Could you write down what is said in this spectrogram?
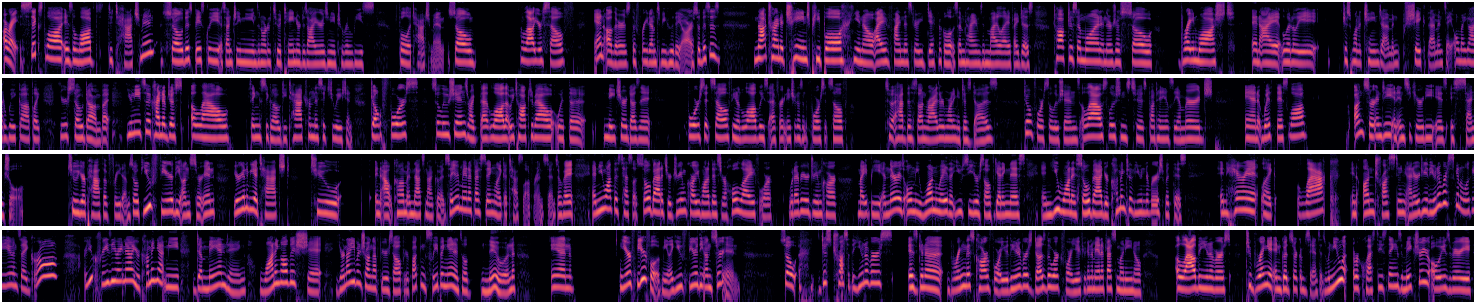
All right, sixth law is the law of detachment. So, this basically essentially means in order to attain your desires, you need to release full attachment. So, allow yourself and others the freedom to be who they are. So, this is not trying to change people. You know, I find this very difficult sometimes in my life. I just talk to someone and they're just so brainwashed, and I literally just want to change them and shake them and say, oh my God, wake up. Like, you're so dumb. But you need to kind of just allow things to go, detach from the situation. Don't force solutions, like that law that we talked about with the nature doesn't force itself, you know, the law of least effort, nature doesn't force itself to have the sun rise every morning, it just does. Don't force solutions, allow solutions to spontaneously emerge. And with this law, uncertainty and insecurity is essential to your path of freedom. So if you fear the uncertain, you're going to be attached to an outcome and that's not good. Say you're manifesting like a Tesla for instance, okay? And you want this Tesla so bad, it's your dream car, you wanted this your whole life or whatever your dream car might be and there is only one way that you see yourself getting this and you want it so bad, you're coming to the universe with this inherent like lack and untrusting energy, the universe is going to look at you and say, Girl, are you crazy right now? You're coming at me demanding, wanting all this shit. You're not even showing up for yourself. You're fucking sleeping in until noon. And you're fearful of me. Like, you fear the uncertain. So just trust that the universe is gonna bring this car for you. The universe does the work for you. If you're gonna manifest money, you know, allow the universe to bring it in good circumstances. When you request these things, make sure you're always very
